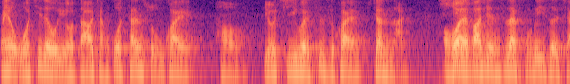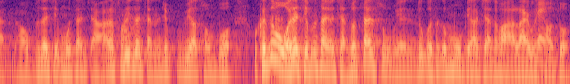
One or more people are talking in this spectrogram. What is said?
哎、我记得我有打讲过三十五块，好、有机会，四十块比较难。我是后来发现是在福利社讲的，我不在节目上讲，那福利社讲的就不必要重播。可是我在节目上有讲说，三十五元如果是个目标价的话，来回操作。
